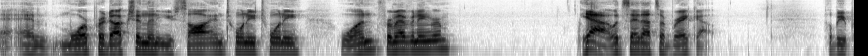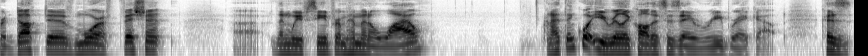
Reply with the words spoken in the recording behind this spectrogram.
and more production than you saw in 2021 from Evan Engram? Yeah, I would say that's a breakout. He'll be productive, more efficient uh, than we've seen from him in a while. And I think what you really call this is a re breakout because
